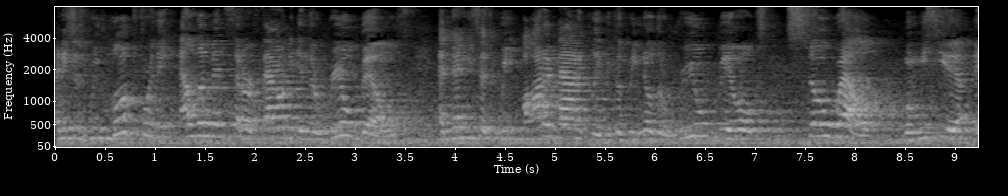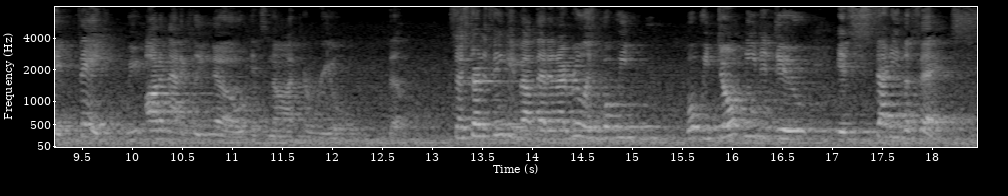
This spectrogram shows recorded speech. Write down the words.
And he says, we look for the elements that are found in the real bills. And then he says, we automatically, because we know the real bills so well, when we see a, a fake, we automatically know it's not a real bill. So I started thinking about that, and I realized what we, what we don't need to do is study the fakes.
